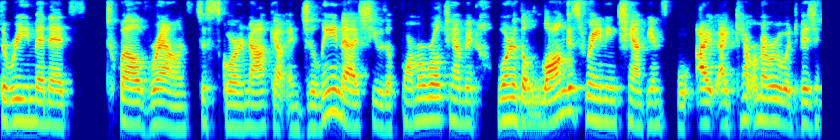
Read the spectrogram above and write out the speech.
three minutes 12 rounds to score a knockout. And Jelena, she was a former world champion, one of the longest reigning champions. I, I can't remember what division,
